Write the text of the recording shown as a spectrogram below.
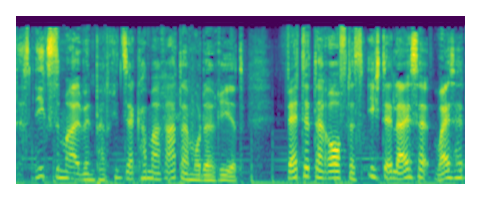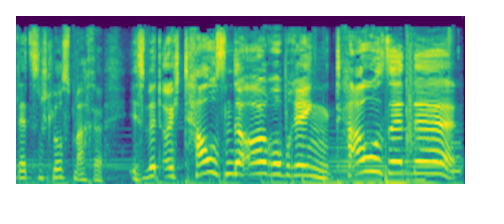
Das nächste Mal, wenn Patricia Kamerata moderiert, wettet darauf, dass ich der Weisheit letzten Schluss mache. Es wird euch Tausende Euro bringen. Tausende!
